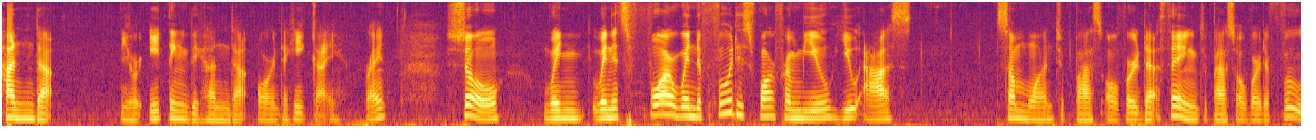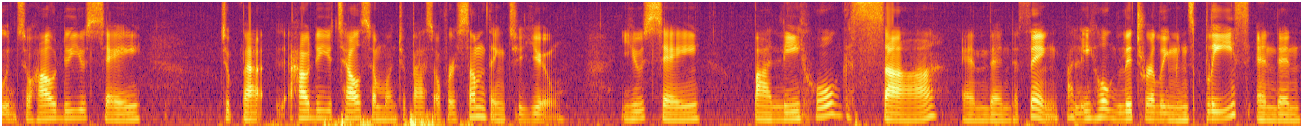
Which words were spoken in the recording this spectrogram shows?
handa you're eating the handa or the hikay right so when when it's far when the food is far from you you ask someone to pass over that thing, to pass over the food. So how do you say to pa- how do you tell someone to pass over something to you? You say palihog sa and then the thing. Palihog literally means please and then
